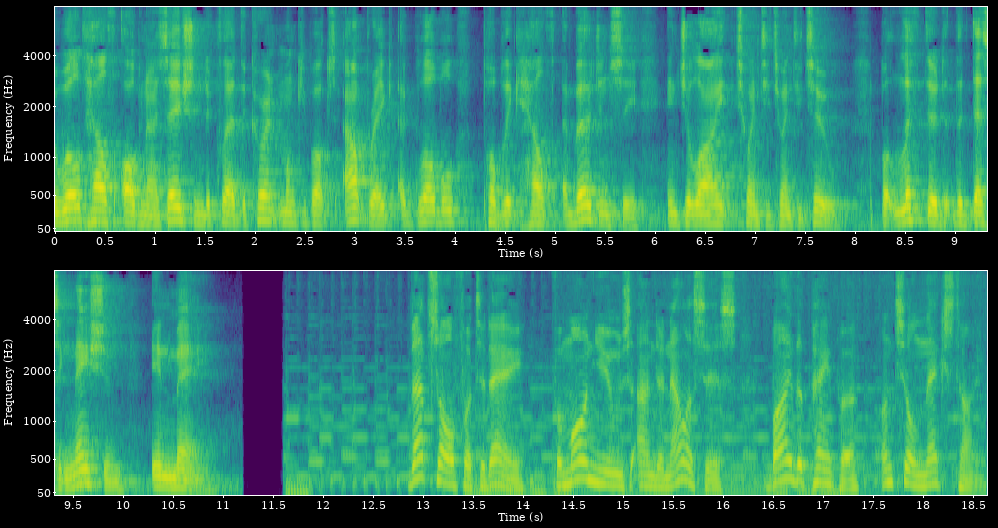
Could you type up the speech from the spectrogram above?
The World Health Organization declared the current monkeypox outbreak a global public health emergency in July 2022, but lifted the designation in May. That's all for today. For more news and analysis, buy the paper. Until next time.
